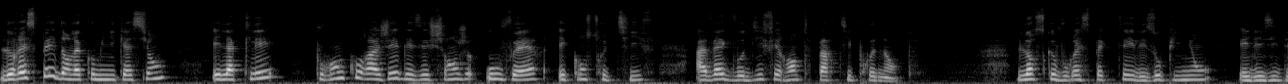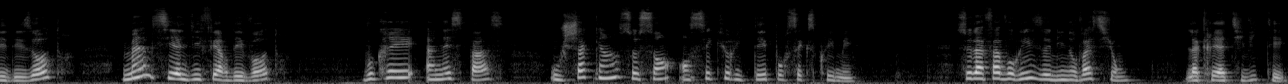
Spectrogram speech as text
Le respect dans la communication est la clé pour encourager des échanges ouverts et constructifs avec vos différentes parties prenantes. Lorsque vous respectez les opinions et les idées des autres, même si elles diffèrent des vôtres, vous créez un espace où chacun se sent en sécurité pour s'exprimer. Cela favorise l'innovation, la créativité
